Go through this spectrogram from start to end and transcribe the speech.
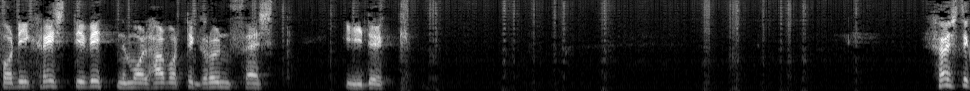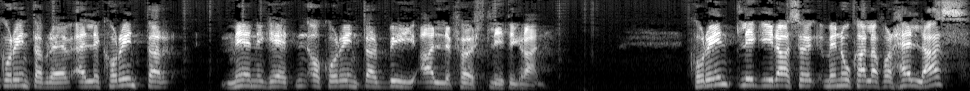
fordi Kristi vitnemål har blitt grunnfest i dykk. Første Korinterbrev, eller Korinter menigheten og Korinter by aller først lite grann. Korint ligger i det som vi nå kaller for Hellas,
